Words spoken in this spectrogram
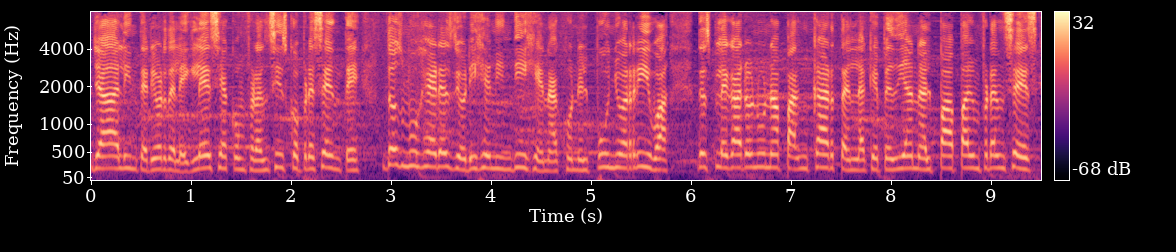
Ya al interior de la iglesia, con Francisco presente, dos mujeres de origen indígena con el puño arriba desplegaron una pancarta en la que pedían al Papa en francés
